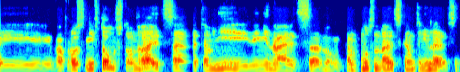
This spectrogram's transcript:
и вопрос не в том, что нравится это мне или не нравится, ну, кому-то нравится, кому-то не нравится.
